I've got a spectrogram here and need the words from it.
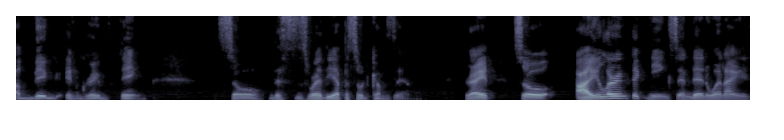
a big and grave thing. So, this is where the episode comes in, right? So, I learn techniques, and then when I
